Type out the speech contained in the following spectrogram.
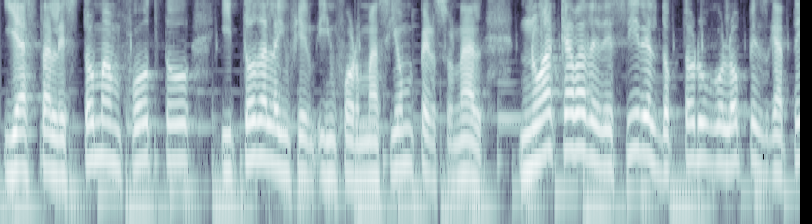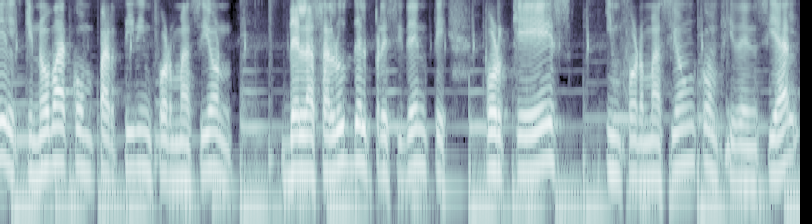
y hasta les toman foto y toda la información personal. No acaba de decir el doctor Hugo López Gatel que no va a compartir información de la salud del presidente porque es información confidencial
